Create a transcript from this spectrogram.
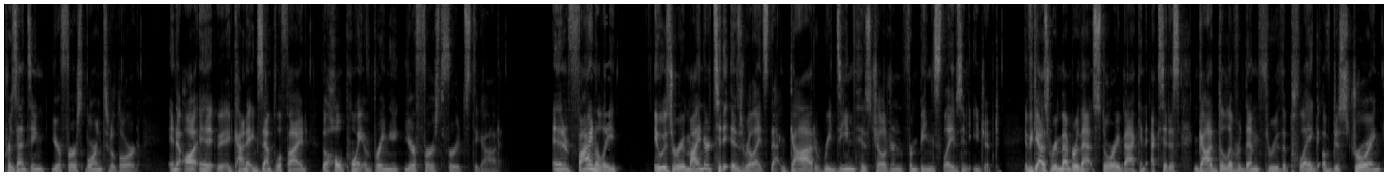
presenting your firstborn to the Lord. And it, it, it kind of exemplified the whole point of bringing your first fruits to God. And finally, it was a reminder to the Israelites that God redeemed his children from being slaves in Egypt. If you guys remember that story back in Exodus, God delivered them through the plague of destroying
